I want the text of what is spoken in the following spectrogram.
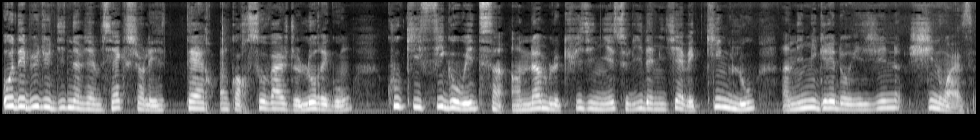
Au début du 19e siècle, sur les terres encore sauvages de l'Oregon, Cookie Figowitz, un humble cuisinier, se lie d'amitié avec King Lou, un immigré d'origine chinoise.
